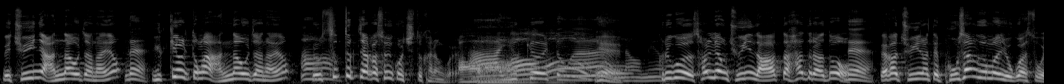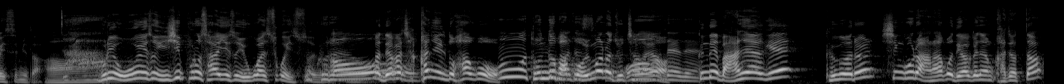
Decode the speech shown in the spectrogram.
근데 주인이 안 나오잖아요. 네. 6개월 동안 안 나오잖아요. 그럼 아. 습득자가 소유권 취득하는 거예요. 아, 6개월 동안 예. 나오면. 그리고 설령 주인이 나왔다 하더라도 네. 내가 주인한테 보상금을 요구할 수가 있습니다. 아. 무려 5에서 20% 사이에서 요구할 수가 있어요. 그래요? 그러니까 내가 착한 일도 하고 어, 돈도 돈도 받고 얼마나. 좋잖아요. 어. 근데 만약에 그거를 신고를 안 하고 내가 그냥 가졌다?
